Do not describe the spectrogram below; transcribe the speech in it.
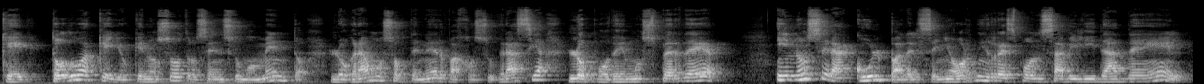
que todo aquello que nosotros en su momento logramos obtener bajo su gracia, lo podemos perder. Y no será culpa del Señor ni responsabilidad de Él.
